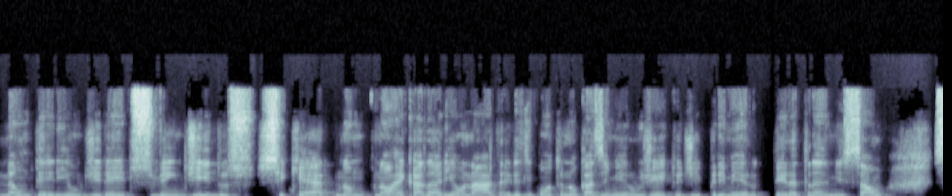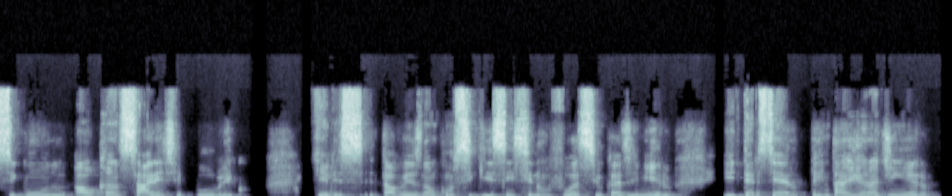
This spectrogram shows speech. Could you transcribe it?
não teriam direitos vendidos sequer, não, não arrecadariam nada, eles encontram no Casimiro um jeito de, primeiro, ter a transmissão, segundo, alcançar esse público, que eles talvez não conseguissem se não fosse o Casimiro, e terceiro, tentar gerar dinheiro.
